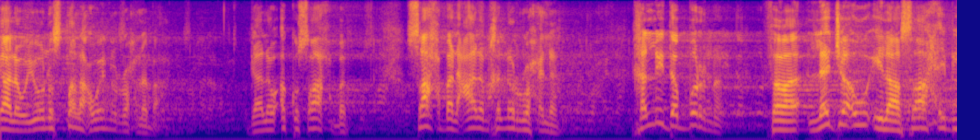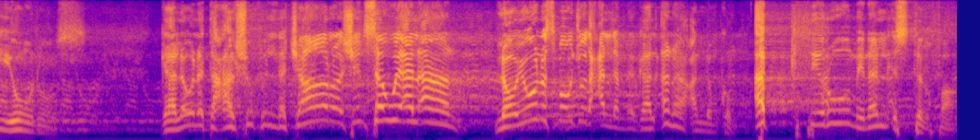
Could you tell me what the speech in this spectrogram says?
قالوا يونس طلع وين نروح له بعد قالوا أكو صاحبة. صاحب العالم خلينا نروح له خليه يدبرنا. فلجأوا إلى صاحب يونس. قالوا له تعال شوف لنا شارة شو نسوي الآن. لو يونس موجود علمنا. قال أنا أعلمكم. أكثروا من الاستغفار.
